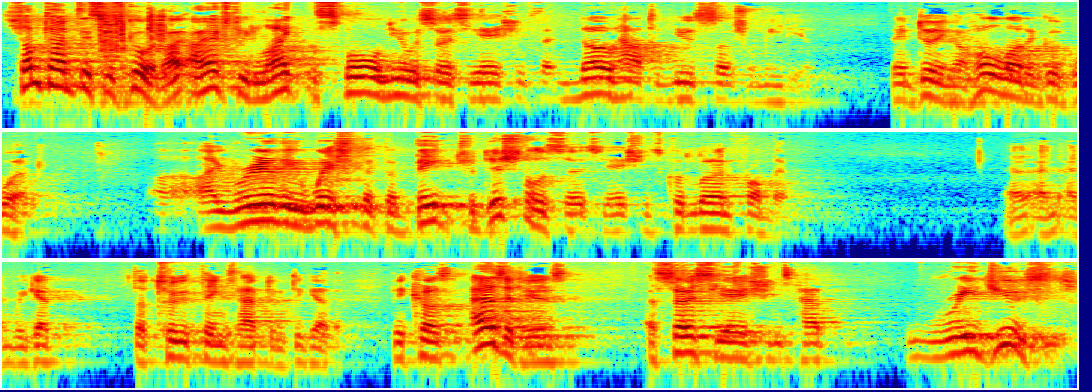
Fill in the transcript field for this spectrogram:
Sometimes this is good. I, I, actually like the small new associations that know how to use social media. They're doing a whole lot of good work. Uh, I really wish that the big traditional associations could learn from them. And, and, and we get the two things happening together. Because as it is, associations have reduced,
